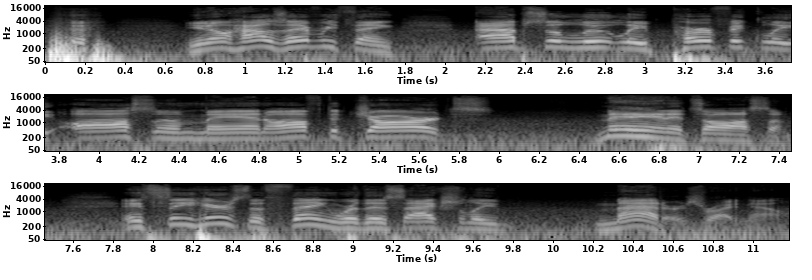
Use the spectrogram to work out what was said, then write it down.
you know, how's everything? Absolutely perfectly awesome, man. Off the charts. Man, it's awesome. And see, here's the thing where this actually matters right now.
